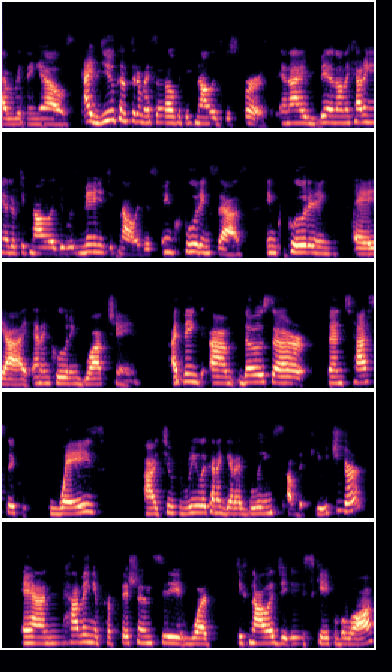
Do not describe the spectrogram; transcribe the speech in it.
everything else. I do consider myself a technologist first, and I've been on the cutting edge of technology with many technologies, including SaaS, including AI and including blockchain. I think um, those are fantastic ways uh, to really kind of get a glimpse of the future and having a proficiency what technology is capable of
